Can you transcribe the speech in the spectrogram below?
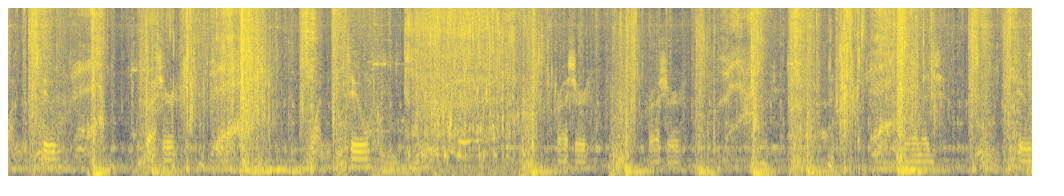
One, two. Pressure. Two. Pressure. Pressure. Damage. Two.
